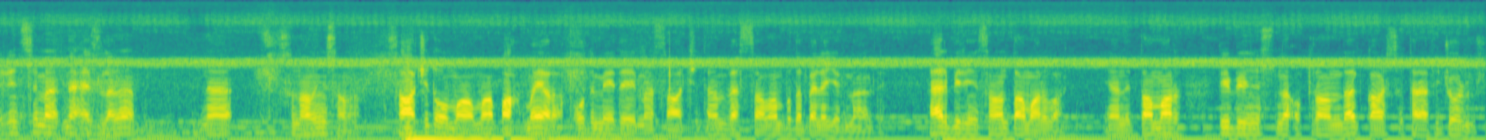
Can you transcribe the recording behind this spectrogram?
Birincisi mən nə əzlənəm, nə sınan insanam. Sakit olmağıma baxmayaraq, o demək deyil, mən sakitəm və salam, bu da belə getməlidir. Hər bir insanın damarı var. Yəni damar bir-birinin üstünə oturanda qarşı tərəfi görmür.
